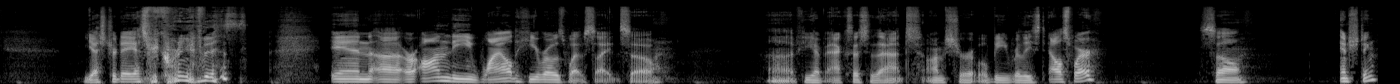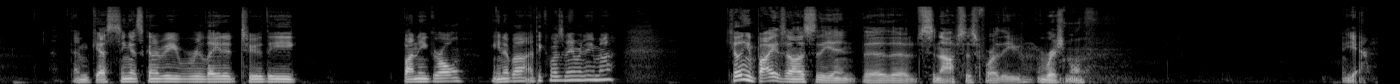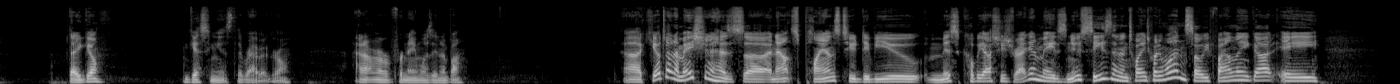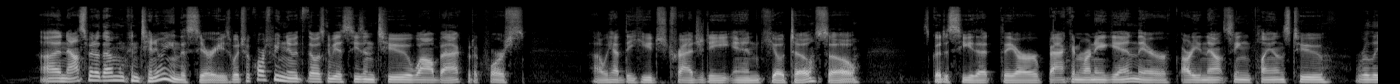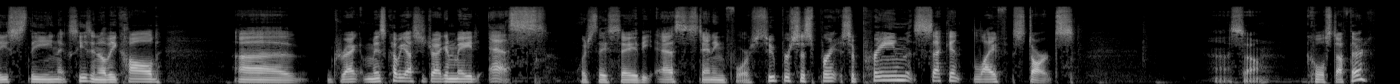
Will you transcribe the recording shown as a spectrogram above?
yesterday as recording of this in uh, or on the Wild Heroes website. So uh, if you have access to that, I'm sure it will be released elsewhere. So interesting. I'm guessing it's going to be related to the bunny girl Inaba. I think it was the name Inaba. Killing Bites. Oh, this the the the synopsis for the original. Yeah, there you go. I'm guessing it's the rabbit girl. I don't remember if her name was Inaba. Uh, Kyoto Animation has uh, announced plans to debut Miss Kobayashi's Dragon Maid's new season in 2021. So we finally got a uh, announcement of them continuing the series, which of course we knew that there was going to be a season two a while back, but of course uh, we had the huge tragedy in Kyoto. So it's good to see that they are back and running again. They're already announcing plans to release the next season. It'll be called uh, Dra- Miss Kobayashi's Dragon Maid S, which they say the S standing for Super Suspre- Supreme Second Life Starts. Uh, so cool stuff there.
